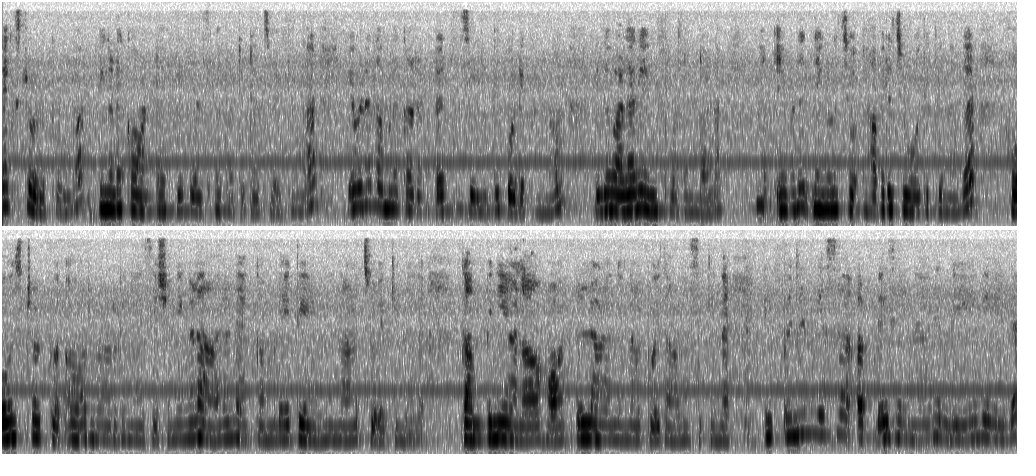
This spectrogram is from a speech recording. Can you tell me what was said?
നെക്സ്റ്റ് കൊടുക്കുമ്പോൾ നിങ്ങളുടെ കോൺടാക്ട് ഡീറ്റെയിൽസിനെ പറ്റിയിട്ടാണ് ചോദിക്കുന്നത് ഇവിടെ നമ്മൾ കറക്റ്റായിട്ട് ചെയ്ത് കൊടുക്കണം ഇത് വളരെ ഇമ്പോർട്ടന്റ് ആണ്. ഇവിടെ നിങ്ങൾ അവർ ചോദിക്കുന്നത് ഹോസ്റ്റ് ഓർ ഓർഗനൈസേഷൻ നിങ്ങൾ ആരാണ് അക്കോമഡേറ്റ് ചെയ്യുന്നതെന്നാണ് ചോദിക്കുന്നത്. കമ്പനിയാണോ ഹോട്ടലിലാണോ നിങ്ങൾ പോയി താമസിക്കുന്നത് ഡിപ്പെൻഡന്റ് വിസ അപ്ലൈ ചെയ്യുന്നവർ ദയവേത്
